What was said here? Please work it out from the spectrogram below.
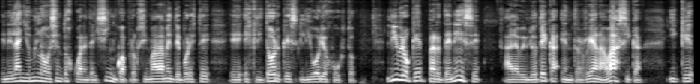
en el año 1945 aproximadamente por este eh, escritor que es Liborio Justo. Libro que pertenece a la Biblioteca Entrerriana Básica y que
